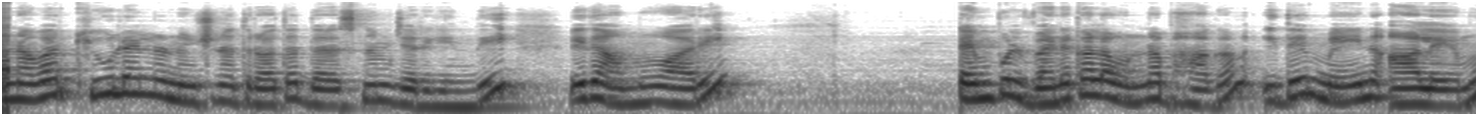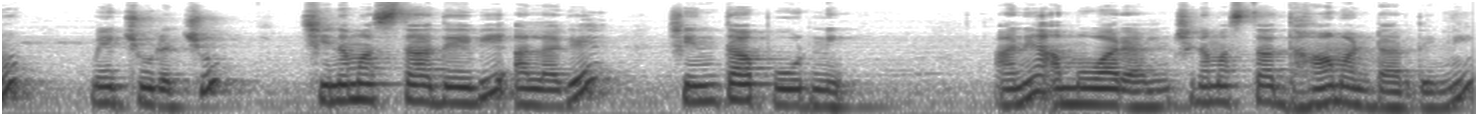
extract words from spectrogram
వన్ అవర్ క్యూ లైన్లో నుంచిన తర్వాత దర్శనం జరిగింది. ఇది అమ్మవారి టెంపుల్ వెనకాల ఉన్న భాగం. ఇదే మెయిన్ ఆలయము. మీరు చూడొచ్చు. చినమస్తాదేవి అలాగే చింతాపూర్ణి అనే అమ్మవారి ఆలయం. చినమస్తా ధామ్ అంటారు దీన్ని.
